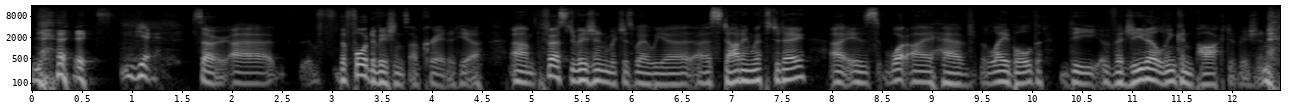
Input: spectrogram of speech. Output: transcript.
it's Yeah. So, uh, f- the four divisions I've created here. Um, the first division, which is where we are uh, starting with today, uh, is what I have labeled the Vegeta Linkin Park division.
